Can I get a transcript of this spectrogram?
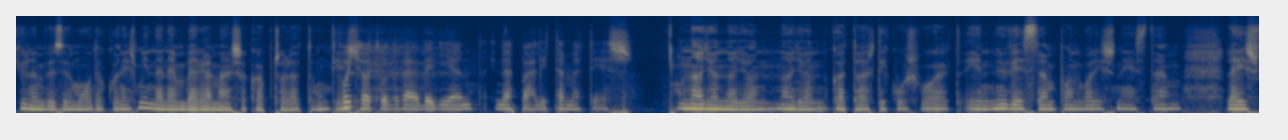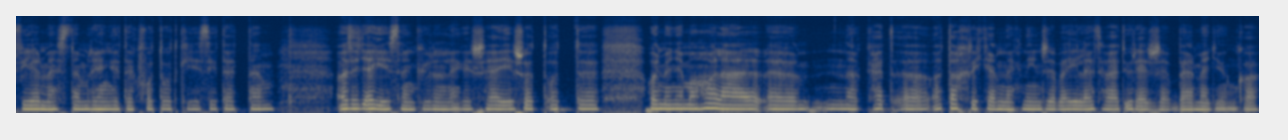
különböző módokon, és minden emberrel más a kapcsolatunk. Hogy hatod rád egy ilyen nepáli temetés? Nagyon-nagyon, nagyon katartikus volt. Én művész szempontból is néztem, le is filmeztem, rengeteg fotót készítettem. Az egy egészen különleges hely, és ott, ott hogy mondjam, a halálnak, hát a tahrikemnek nincs zsebe, illetve hát üres zsebbel megyünk a,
